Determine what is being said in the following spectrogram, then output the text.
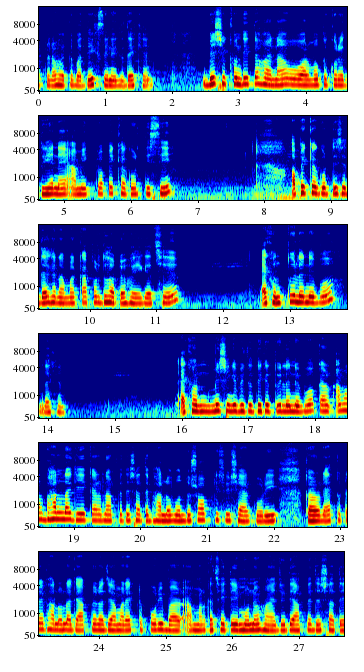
আপনারা হয়তো বা দেখছেন, এই যে দেখেন। বেশিক্ষণ দিতে হয় না, ও ওর মতো করে ধুয়ে নেয়। আমি একটু অপেক্ষা করতেছি। অপেক্ষা করতেছি, দেখেন আমার কাপড় ধোয়াটা হয়ে গেছে। এখন তুলে নেব, দেখেন। এখন মেশিনের ভিতর থেকে তুলে নেব, কারণ আমার ভালো লাগে, কারণ আপনাদের সাথে ভালো মন্দ সব কিছুই শেয়ার করি। কারণ এতটাই ভালো লাগে আপনারা যে আমার একটা পরিবার, আমার কাছে এটাই মনে হয়, যদি আপনাদের সাথে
